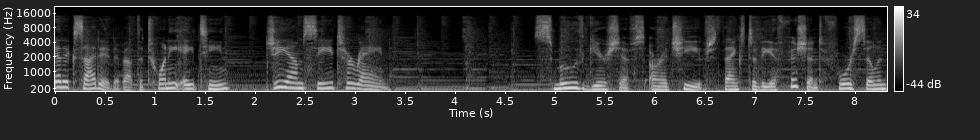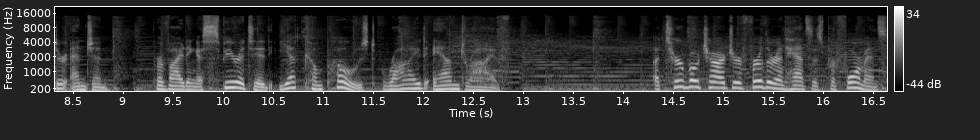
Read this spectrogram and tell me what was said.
Get excited about the 2018 GMC Terrain. Smooth gear shifts are achieved thanks to the efficient four-cylinder engine, providing a spirited yet composed ride and drive. A turbocharger further enhances performance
